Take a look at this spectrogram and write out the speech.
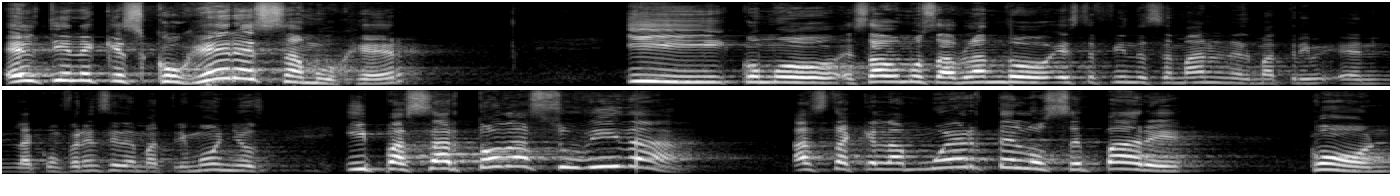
Él tiene que escoger esa mujer y como estábamos hablando este fin de semana en, en la conferencia de matrimonios, y pasar toda su vida hasta que la muerte los separe con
